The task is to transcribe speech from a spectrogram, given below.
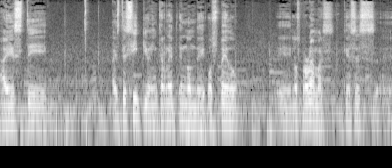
a este, a este sitio en internet en donde hospedo eh, los programas, que ese es eh,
